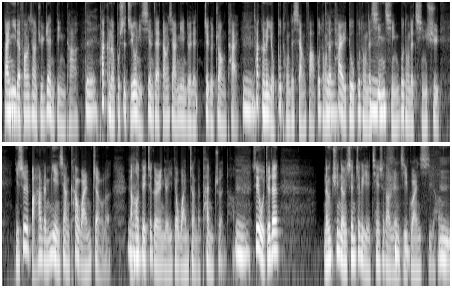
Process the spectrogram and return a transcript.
单一的方向去认定他？对，他可能不是只有你现在当下面对。的这个状态，嗯，他可能有不同的想法、不同的态度、不同的心情、不同的情绪。你是不是把他的面相看完整了，然后对这个人有一个完整的判准哈？嗯，所以我觉得能屈能伸，这个也牵涉到人际关系哈。嗯，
